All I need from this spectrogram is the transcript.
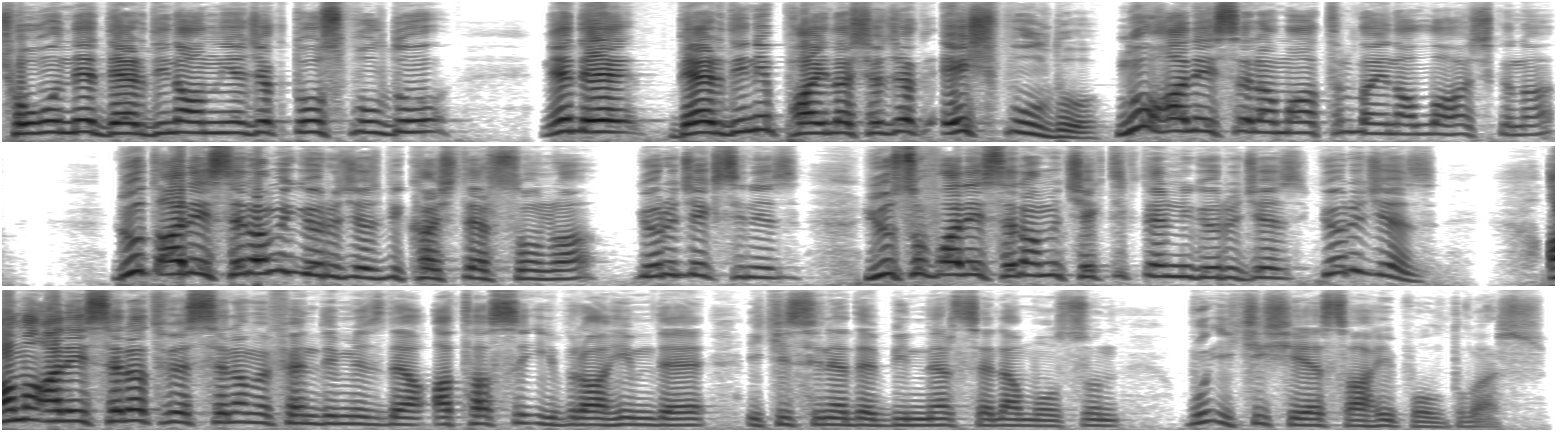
Çoğu ne derdini anlayacak dost buldu ne de derdini paylaşacak eş buldu. Nuh aleyhisselamı hatırlayın Allah aşkına. Lut aleyhisselamı göreceğiz birkaç ders sonra göreceksiniz. Yusuf aleyhisselamın çektiklerini göreceğiz göreceğiz. Ama aleyhissalatü vesselam Efendimiz de atası İbrahim de ikisine de binler selam olsun bu iki şeye sahip oldular.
